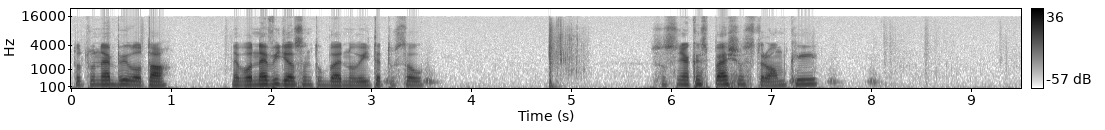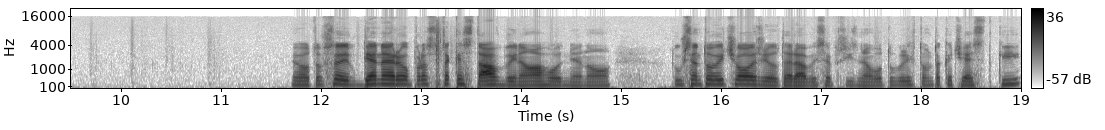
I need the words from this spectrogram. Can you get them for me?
To tu nebylo ta. Nebo neviděl jsem tu bednu, vidíte, tu jsou... Jsou nějaké special stromky. Jo, to se generují prostě také stavby náhodně, no. Tu už jsem to vyčořil teda, aby se přiznal, bo tu byly v tom také čestky.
